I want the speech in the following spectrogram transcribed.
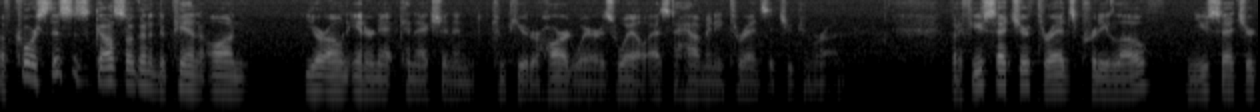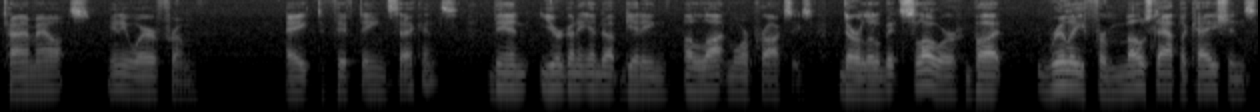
Of course, this is also going to depend on your own internet connection and computer hardware as well as to how many threads that you can run. But if you set your threads pretty low and you set your timeouts anywhere from 8 to 15 seconds, then you're going to end up getting a lot more proxies. They're a little bit slower, but really for most applications,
